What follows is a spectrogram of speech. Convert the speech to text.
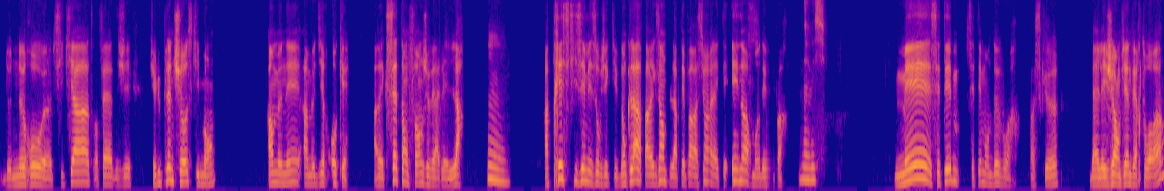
de neuropsychiatre. En fait, j'ai lu plein de choses qui m'ont emmené à me dire, OK, avec cet enfant, je vais aller là, hmm. à préciser mes objectifs. Donc là, par exemple, la préparation, elle a été énorme au départ. Ah oui. Mais c'était mon devoir parce que ben, les gens viennent vers toi,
